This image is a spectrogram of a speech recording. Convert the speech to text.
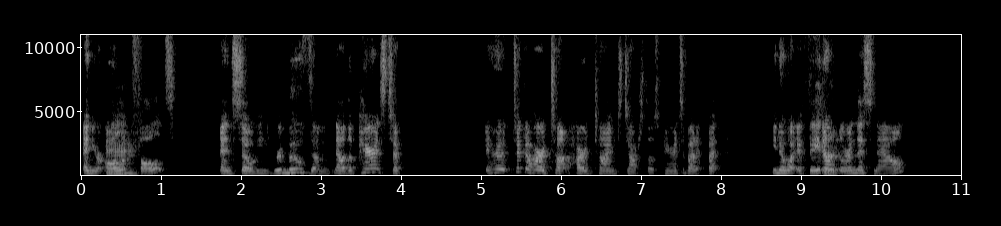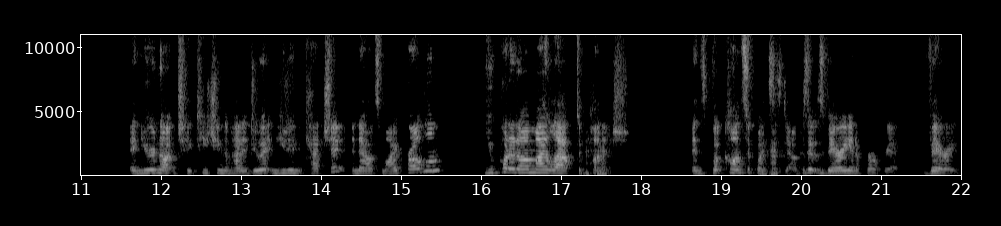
and you're all at Mm. fault. And so he removed them. Now the parents took it took a hard t- hard time to talk to those parents about it. But you know what? If they sure. don't learn this now, and you're not teaching them how to do it, and you didn't catch it, and now it's my problem, you put it on my lap to mm-hmm. punish and put consequences mm-hmm. down because it was very inappropriate, very,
